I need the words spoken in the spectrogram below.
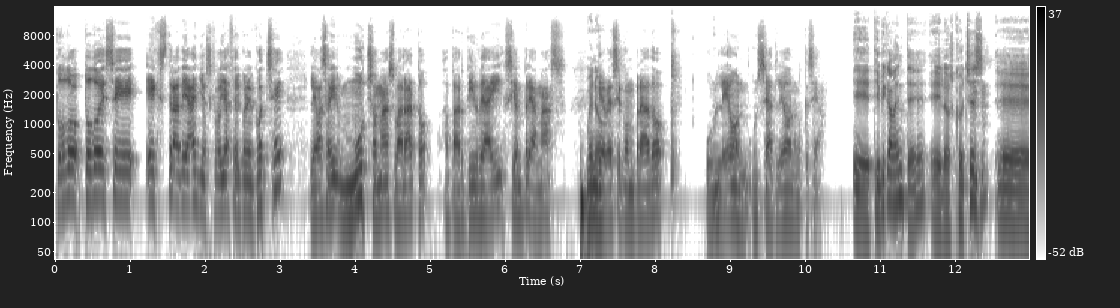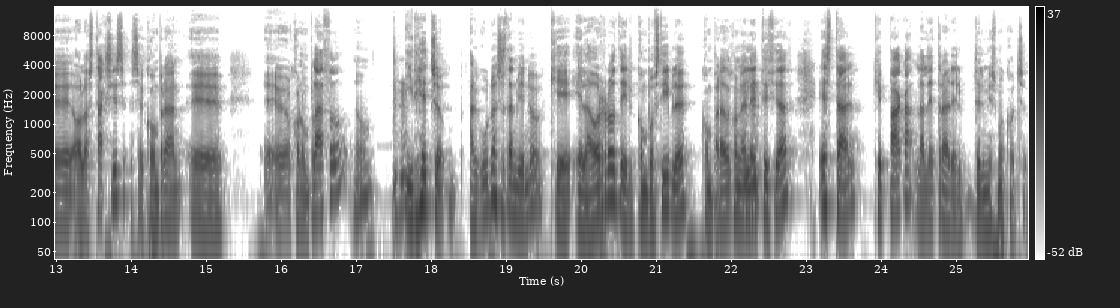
todo, todo ese extra de años que voy a hacer con el coche le va a salir mucho más barato a partir de ahí, siempre a más. Bueno, que haberse comprado un León, un Seat León o lo que sea. Eh, típicamente, eh, los coches eh, o los taxis se compran con un plazo, ¿no? Y de hecho, algunos están viendo que el ahorro del combustible comparado con la electricidad es tal que paga la letra del, del mismo coche.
